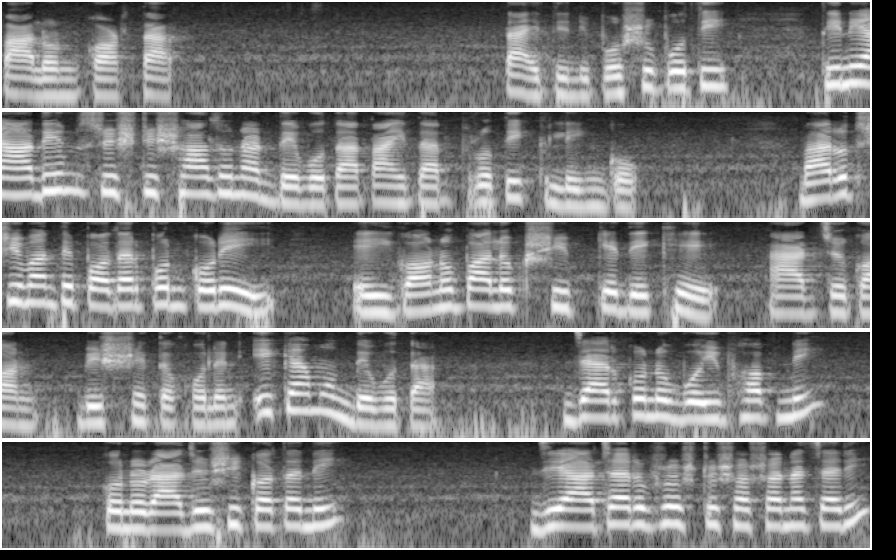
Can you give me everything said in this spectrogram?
পালনকর্তা। তাই তিনি পশুপতি, তিনি আদিম সৃষ্টি সাধনার দেবতা, তাই তার প্রতীক লিঙ্গ। ভারত সীমান্তে পদার্পণ করেই এই গণপালক শিবকে দেখে আর্যগণ বিস্মিত হলেন। এ কেমন দেবতা? যার কোনো বৈভব নেই, কোনো রাজসিকতা নেই, যে আচারভ্রষ্ট শ্মশানাচারী,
